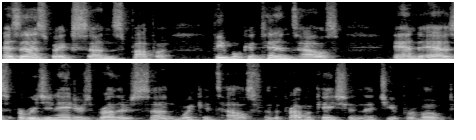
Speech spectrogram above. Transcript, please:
as aspects, sons, papa, people contends house, and as originator's brother's son, wicked's house for the provocation that you provoked.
